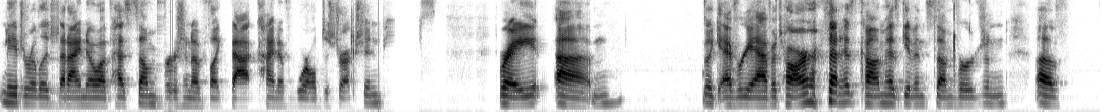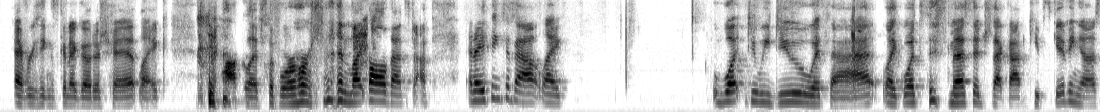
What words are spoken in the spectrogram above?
major religion that I know of has some version of like that kind of world destruction piece, right? Um, like every avatar that has come has given some version of everything's gonna go to shit, like apocalypse, the four horsemen, like all that stuff. And I think about like what do we do with that? Like what's this message that God keeps giving us?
